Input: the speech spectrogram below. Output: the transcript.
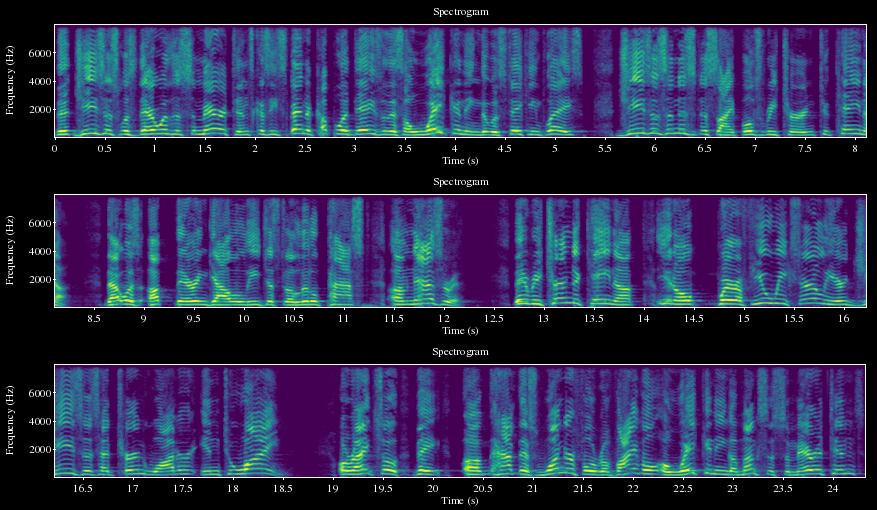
that Jesus was there with the Samaritans because he spent a couple of days with this awakening that was taking place. Jesus and his disciples returned to Cana. That was up there in Galilee, just a little past um, Nazareth. They returned to Cana, you know, where a few weeks earlier Jesus had turned water into wine. All right, so they um, have this wonderful revival awakening amongst the Samaritans.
